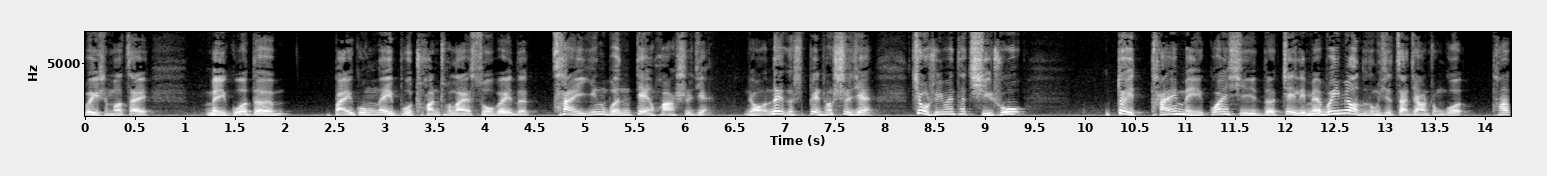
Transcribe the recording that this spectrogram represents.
为什么在美国的白宫内部传出来所谓的蔡英文电话事件，你知道吗？那个是变成事件，就是因为他起初对台美关系的这里面微妙的东西，再加上中国他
